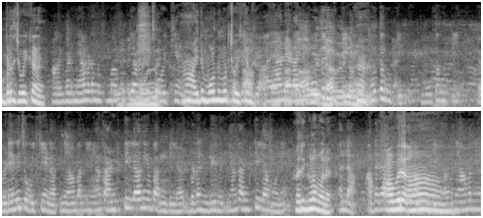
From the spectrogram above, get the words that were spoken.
ഇവിടുന്ന് ചോദിക്കാണ്. ആ ഇവിടെ ഞാൻ ഇവിടെ നിൽക്കുമ്പോ ആ കുട്ടി അവിടെ ചോദിക്കാണ് ആ അതിന്റെ മോളിൽ ഇങ്ങോട്ട് ചോദിക്കാണ്. അയാൻ എടാ അതിന്റെ മൂത്തൊരു മൂത്ത കുട്ടി. മൂത്ത കുട്ടി എവിടെയെന്ന് ചോദിക്കാണ് അപ്പൊ ഞാൻ പറഞ്ഞു ഞാൻ കണ്ടിട്ടില്ല എന്ന് ഞാൻ പറഞ്ഞിട്ടില്ല. ഇവിടെ ഉണ്ട് ഞാൻ കണ്ടിട്ടില്ല മോനെ. നിങ്ങളെ മോനെ? അല്ല അവരെ അവർ ആ അപ്പൊ ഞാൻ പറഞ്ഞു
